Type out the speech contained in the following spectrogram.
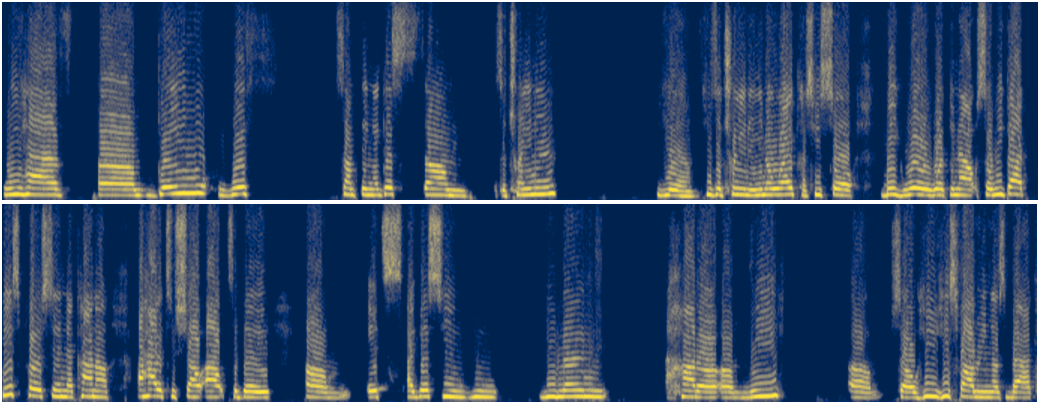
We have um, Gain with something. I guess um, it's a trainer. Yeah, he's a trainer. You know why? Because he saw Big Will working out. So we got this person that kind of I had to shout out today. Um, it's I guess you you you learn how to um, read. Um, so he he's following us back.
